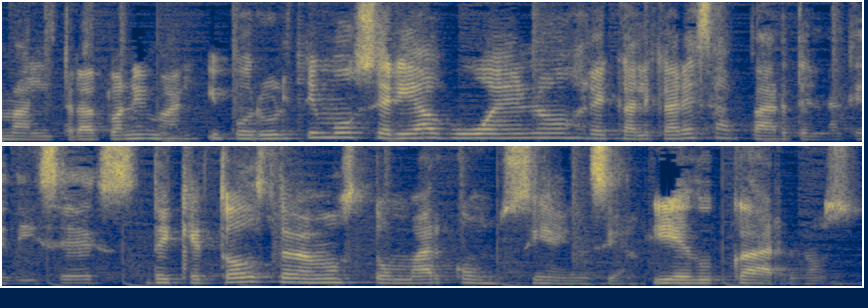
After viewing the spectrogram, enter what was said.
maltrato animal. Y por último, sería bueno recalcar esa parte en la que dices de que todo todos debemos tomar conciencia y educarnos,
